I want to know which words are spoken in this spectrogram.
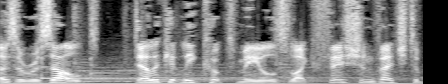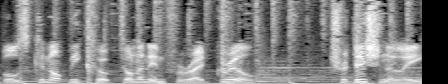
As a result, delicately cooked meals like fish and vegetables cannot be cooked on an infrared grill. Traditionally,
